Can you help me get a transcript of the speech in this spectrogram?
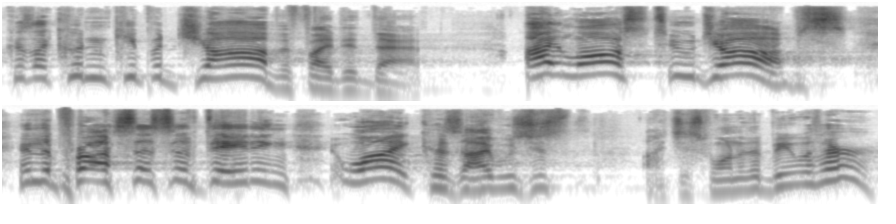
because I couldn't keep a job if I did that. I lost two jobs in the process of dating. Why? Because I was just, I just wanted to be with her.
